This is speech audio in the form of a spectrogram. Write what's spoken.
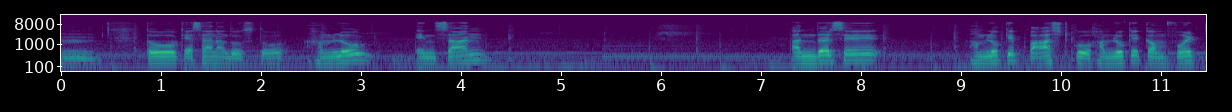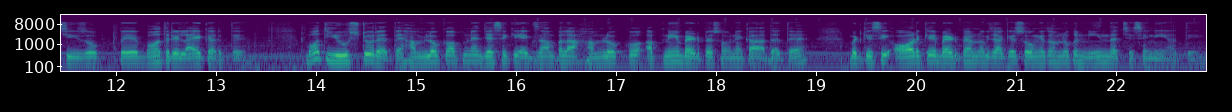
तो कैसा ना दोस्तों, हम लोग इंसान अंदर से हम लोग के पास्ट को, हम लोग के कंफर्ट चीज़ों पे बहुत रिलाई करते हैं। बहुत यूज़ टू रहते हैं। हम लोग को अपने, जैसे कि एग्जांपल हम लोग को अपने ही बेड पे सोने का आदत है बट किसी और के बेड पे हम लोग जाके सोएँगे तो हम लोग को नींद अच्छे से नहीं आती।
